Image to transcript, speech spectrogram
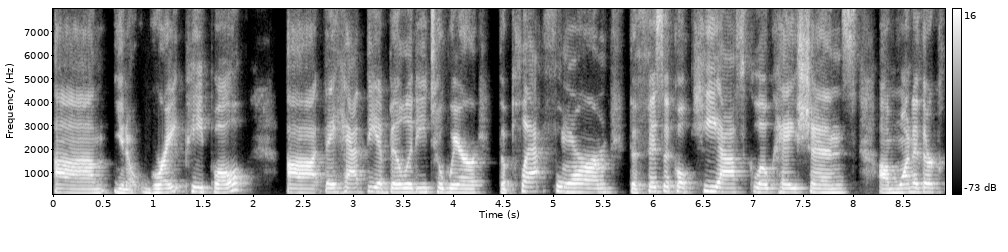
Um, you know, great people. Uh, they had the ability to wear the platform, the physical kiosk locations. Um, one of their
